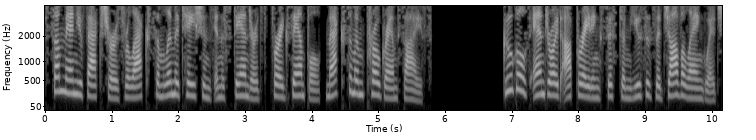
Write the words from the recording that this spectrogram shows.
some manufacturers relax some limitations in the standards, for example, maximum program size. Google's Android operating system uses the Java language,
